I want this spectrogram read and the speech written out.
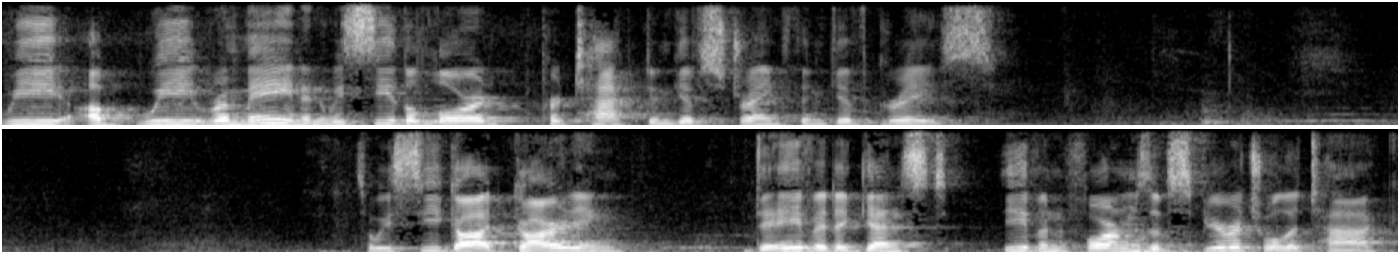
we, uh, we remain and we see the Lord protect and give strength and give grace. So we see God guarding David against even forms of spiritual attack.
